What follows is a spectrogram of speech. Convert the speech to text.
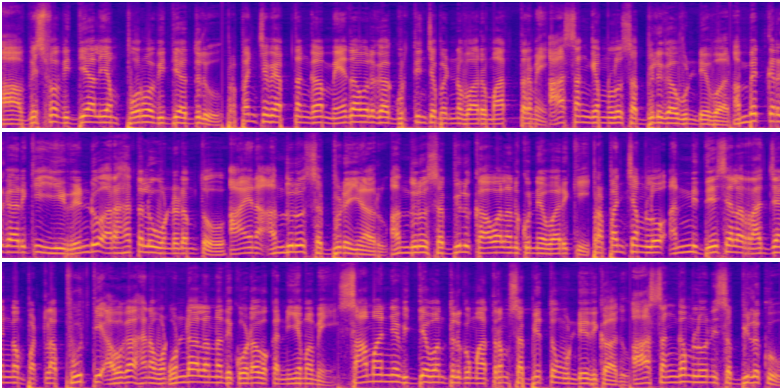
ఆ విశ్వవిద్యాలయం పూర్వ విద్యార్థులు ప్రపంచవ్యాప్తంగా మేధావులుగా గుర్తించబడిన వారు మాత్రమే. ఆ సంఘంలో సభ్యులుగా ఉండేవారు. అంబేద్కర్ గారికి ఈ రెండు అర్హతలు ఉండడంతో ఆయన అందులో సభ్యుడయ్యారు అందులో సభ్యులు కావాలనుకునే వారికి ప్రపంచంలో అన్ని దేశాల రాజ్యాంగం పట్ల పూర్తి అవగాహన ఉండాలన్నది కూడా ఒక నియమమే. సామాన్య విద్యావంతులకు మాత్రం సభ్యత్వం ఉండేది కాదు. ఆ సంఘంలోని సభ్యులకు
